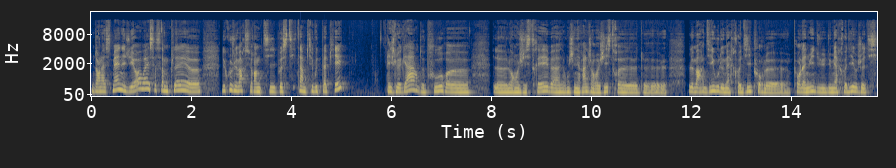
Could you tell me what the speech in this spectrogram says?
dans la semaine et je dis oh ouais ça ça me plaît. Euh, du coup, je le marque sur un petit post-it, un petit bout de papier et je le garde pour euh, l'enregistrer. bah, en général, j'enregistre euh, de, le mardi ou le mercredi pour le pour la nuit du, du mercredi au jeudi.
